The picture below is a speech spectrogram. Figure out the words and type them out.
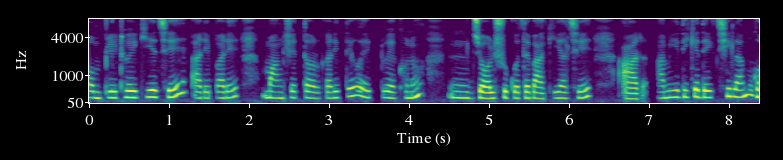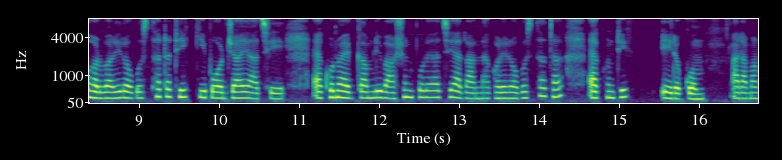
কমপ্লিট হয়ে গিয়েছে। আর এপারে মাংসের তরকারিতেও একটু এখনও জল শুকোতে বাকি আছে। আর আমি এদিকে দেখছিলাম ঘরবাড়ির অবস্থাটা ঠিক কী পর্যায়ে আছে। এখনও এক গামলি বাসন পড়ে আছে আর রান্নাঘরের অবস্থাটা এখন ঠিক এরকম। আর আমার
